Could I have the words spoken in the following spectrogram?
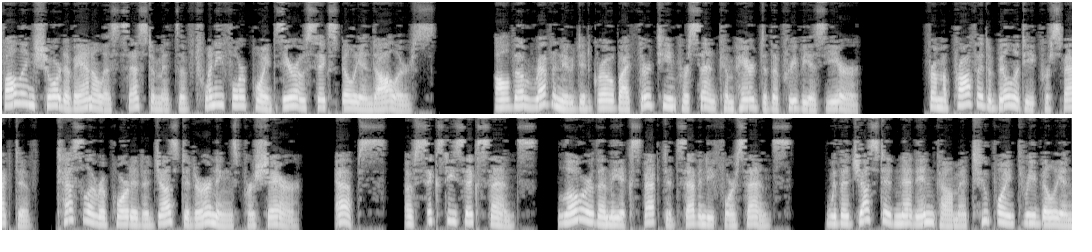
falling short of analysts' estimates of $24.06 billion. Although revenue did grow by 13% compared to the previous year. From a profitability perspective, Tesla reported adjusted earnings per share, EPS, of 66 cents, lower than the expected 74 cents, with adjusted net income at $2.3 billion,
